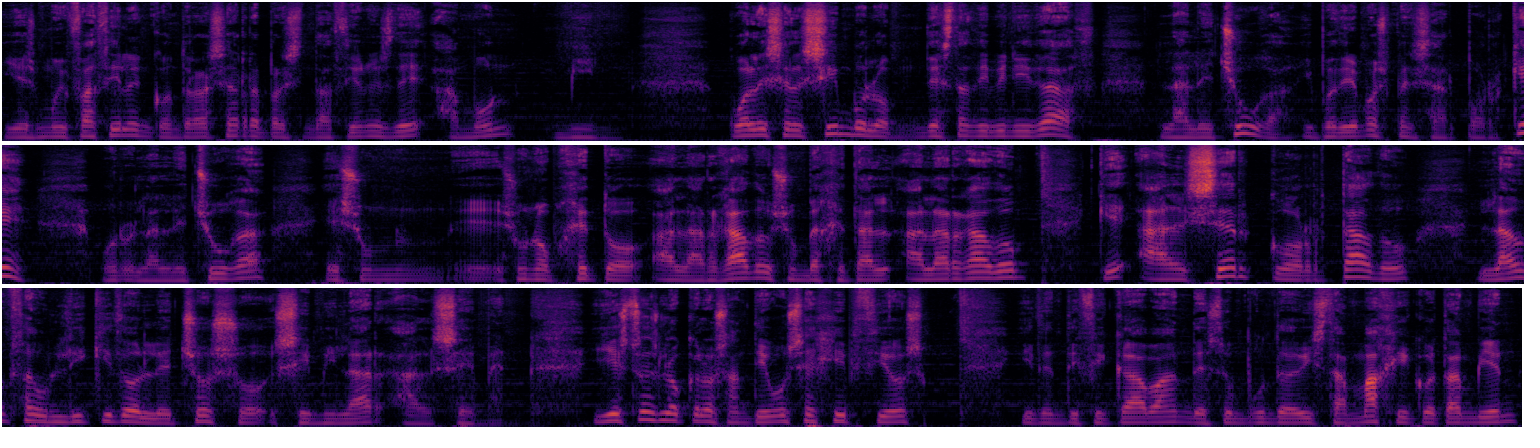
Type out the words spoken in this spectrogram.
y es muy fácil encontrarse representaciones de Amón Min. ¿Cuál es el símbolo de esta divinidad? La lechuga. Y podríamos pensar, ¿por qué? Bueno, la lechuga es un, es un objeto alargado, es un vegetal alargado que al ser cortado lanza un líquido lechoso similar al semen. Y esto es lo que los antiguos egipcios identificaban desde un punto de vista mágico también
